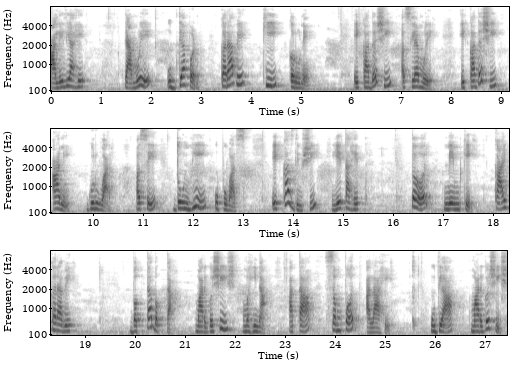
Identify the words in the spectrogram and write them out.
आलेली आहे. त्यामुळे उद्यापन करावे की करू नये. एकादशी असल्यामुळे एकादशी आणि गुरुवार असे दोन्ही उपवास एकाच दिवशी येत आहेत. तर नेमके काय करावे? बघता बघता मार्गशीर्ष महिना आता संपत आला आहे. उद्या मार्गशीर्ष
